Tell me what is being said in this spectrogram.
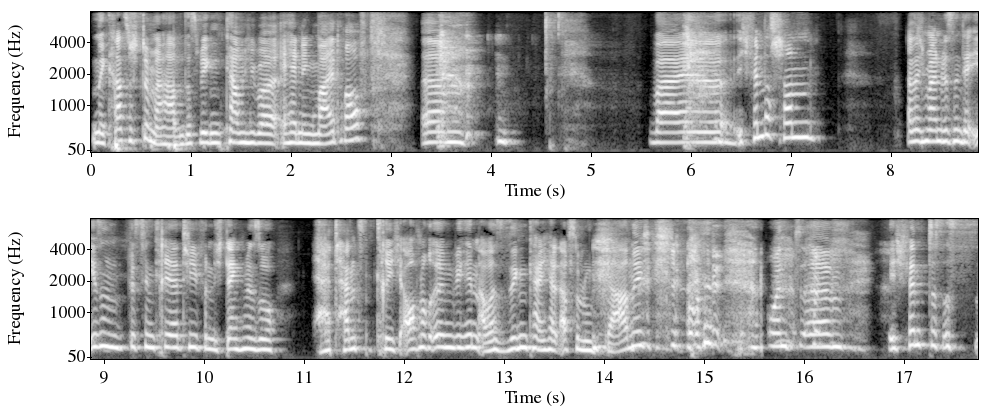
eine krasse Stimme haben. Deswegen kam ich über Henning Mai drauf. Ähm, weil ich finde das schon, also ich meine, wir sind ja eh so ein bisschen kreativ und ich denke mir so, ja, tanzen kriege ich auch noch irgendwie hin, aber singen kann ich halt absolut gar nicht. und ähm, ich finde, das ist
